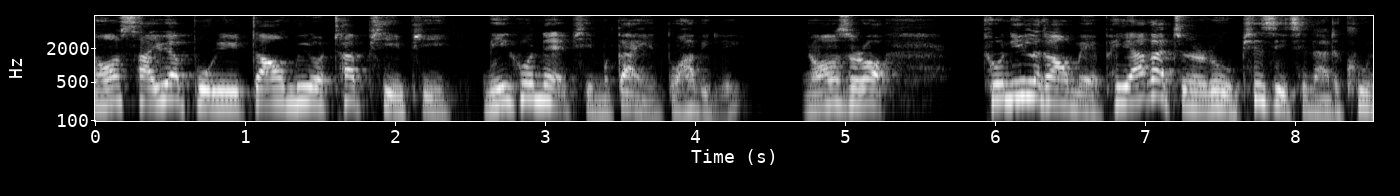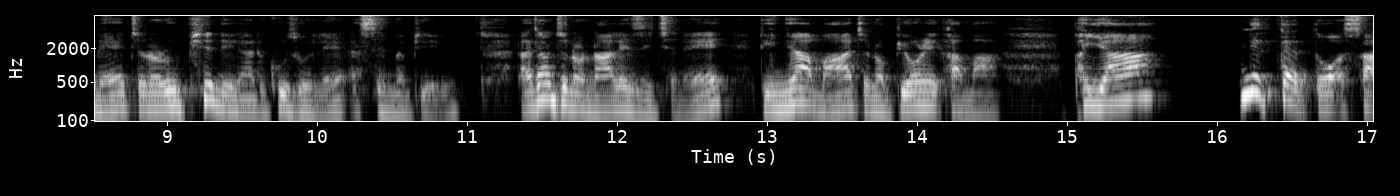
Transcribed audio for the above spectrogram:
နော်စာရွက်ပူရီတောင်းပြီးတော့ထပ်ဖြေဖြေမေးခွန်းနဲ့အဖြေမကိုက်ရင်သွားပြီလေနော်ဆိုတော့ထိုနည်း၎င်းပဲဖခင်ကကျွန်တော်တို့ဖြစ်စီချင်တာတခုနဲ့ကျွန်တော်တို့ဖြစ်နေတာတခုဆိုရင်လည်းအဆင်မပြေဘူးဒါကြောင့်ကျွန်တော်နားလဲစီချင်တယ်ဒီညမှာကျွန်တော်ပြောတဲ့အခါမှာဖခင်နှစ်သက်သောအစာ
